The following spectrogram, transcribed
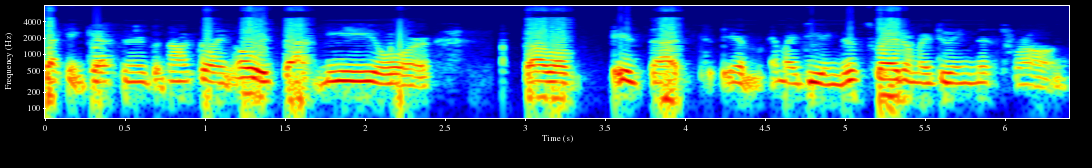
second guessing but not going, oh, is that me or "Blah, is that, am, am I doing this right or am I doing this wrong?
